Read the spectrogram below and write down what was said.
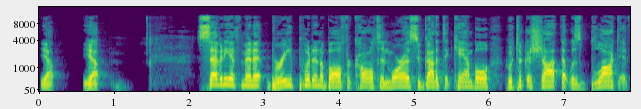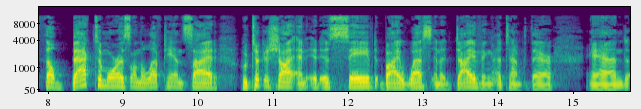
Yep. Yep. 70th minute, Bree put in a ball for Carlton Morris, who got it to Campbell, who took a shot that was blocked. It fell back to Morris on the left hand side, who took a shot, and it is saved by Wes in a diving attempt there. And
